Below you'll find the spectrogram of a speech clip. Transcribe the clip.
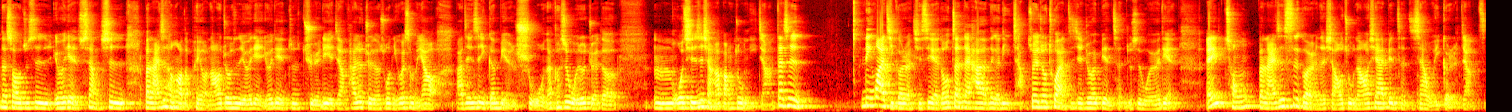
那时候就是有一点像是本来是很好的朋友，然后就是有一点有一点就是决裂这样。他就觉得说，你为什么要把这件事情跟别人说？那可是我就觉得。嗯，我其实是想要帮助你这样，但是另外几个人其实也都站在他的那个立场，所以就突然之间就会变成，就是我有点，哎，从本来是四个人的小组，然后现在变成只剩下我一个人这样子，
